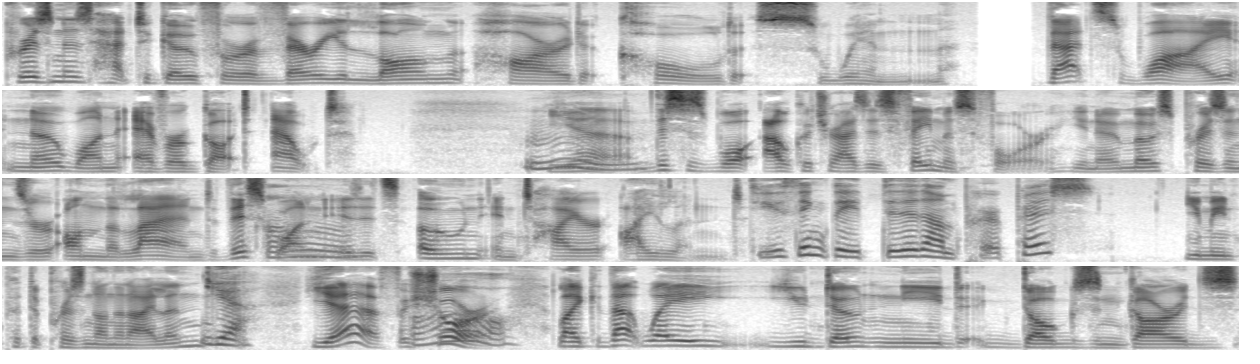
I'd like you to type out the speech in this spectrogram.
prisoners had to go for a very long, hard, cold swim. That's why no one ever got out. Yeah, hmm. this is what Alcatraz is famous for. You know, most prisons are on the land. This one oh. is its own entire island. Do you think they did it on purpose? You mean put the prison on an island? Yeah. Yeah, for sure. Oh. Like that way you don't need dogs and guards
